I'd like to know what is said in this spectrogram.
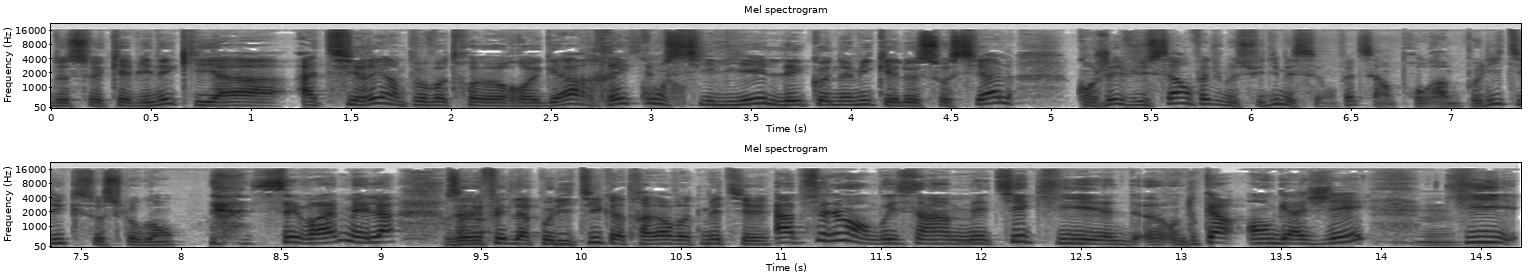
de ce cabinet qui a attiré un peu votre regard, réconcilier l'économique et le social. Quand j'ai vu ça, en fait, je me suis dit, mais en fait, c'est un programme politique, ce slogan. c'est vrai, mais là. Vous avez fait de la politique à travers votre métier. Absolument, oui, c'est un métier qui est, en tout cas, engagé, mm. qui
